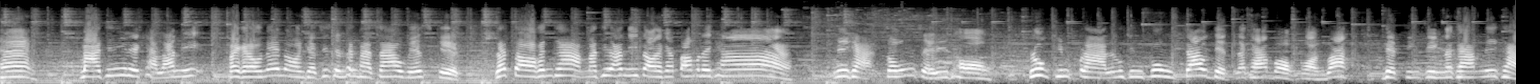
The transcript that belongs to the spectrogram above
แห้ง มาที่นี่เลยค่ะร้านนี้ไปกับเราแน่นอนค่ะที่เซ็นทรัลพาซ่าเวสเกตและต่อกันค่ะ มาที่ร้านนี้ต่อเลยค่ะตามมาเลยค่ะ นี่ค่ะซงเสรีทอง ลูกชิ้นปลาและลูกชิ้นกุ้งเจ้าเด็ดนะคะ บอกก่อนว่าเด็ดจริง ๆนะคะนี่ค่ะ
